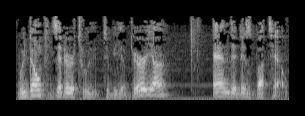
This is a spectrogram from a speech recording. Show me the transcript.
we don't consider it to, to be a birya, and it is batel.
